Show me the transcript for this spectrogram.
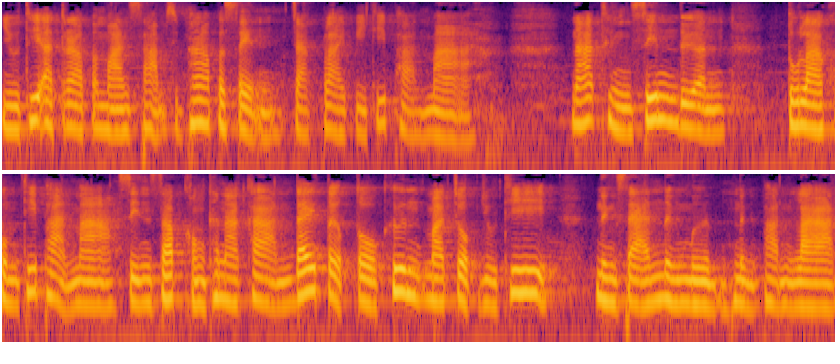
อยู่ที่อัตราประมาณ 35%จากปลายปีที่ผ่านมา ณ ถึงสิ้นเดือนตุลาคมที่ผ่านมาสินทรัพย์ของธนาคารได้เติบโตขึ้นมาจบอยู่ที่ 111,000 ล้าน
